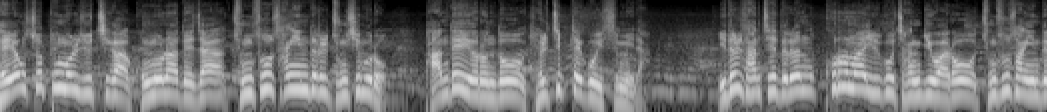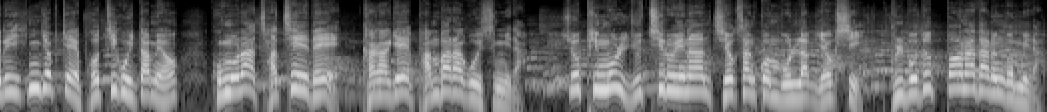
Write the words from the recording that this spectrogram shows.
대형 쇼핑몰 유치가 공론화되자 중소상인들을 중심으로 반대 여론도 결집되고 있습니다. 이들 단체들은 코로나19 장기화로 중소상인들이 힘겹게 버티고 있다며 공론화 자체에 대해 강하게 반발하고 있습니다. 쇼핑몰 유치로 인한 지역상권 몰락 역시 불보듯 뻔하다는 겁니다.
